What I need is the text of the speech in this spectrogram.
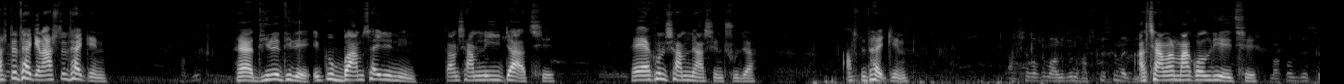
আসতে থাকেন আসতে থাকেন। হ্যাঁ ধীরে ধীরে একটু বাম সাইডে নিন কারণ সামনে ইটা আছে। হ্যাঁ এখন সামনে আসেন সোজা। আসতে থাকেন। আশেপাশে মানুষজন হাসতেছে নাকি? আচ্ছা আমার মা কল দিয়েছে। মাকল দিয়েছে?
